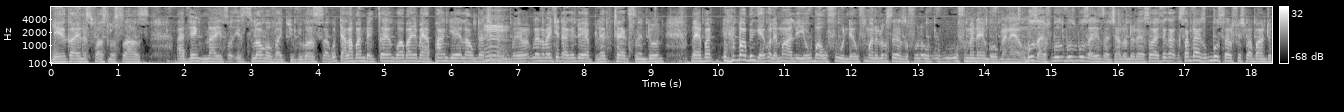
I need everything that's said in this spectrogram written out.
le ka NSFAS no SARS i think na it's, it's long overdue because uh, kudala abantu becengwa abanye bayaphangela umuntu athetha kulena bayithetha ke into ye black tax nentoni Eh, but uba bingekho le mali yokuba ufunde ufumane lo msebenzi ufuna ufumene ngoku Ufumeneyo ngoku. buza buza- buza yenza njalo nto leyo so i think uh, sometimes kubu selfish babantu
